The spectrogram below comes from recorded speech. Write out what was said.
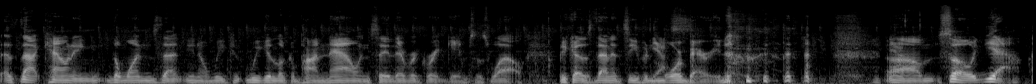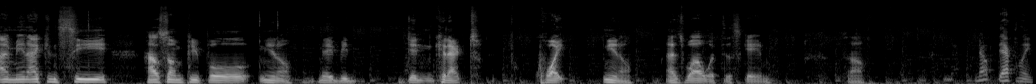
That's not counting the ones that you know we can we can look upon now and say they were great games as well, because then it's even Yes. more buried. um, so yeah, I mean, I can see how some people you know maybe didn't connect quite you know as well with this game. So Nope, definitely.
